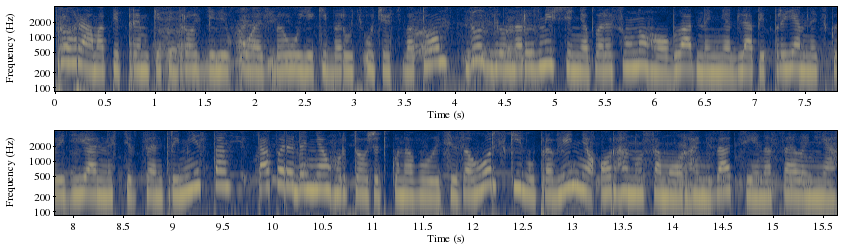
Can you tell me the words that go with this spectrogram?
програма підтримки підрозділів ОСБУ, які беруть участь в АТО, дозвіл на розміщення пересувного обладнання для підприємницької діяльності в центрі міста та передання гуртожитку на вулиці Загорській в управління органу самоорганізації населення.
